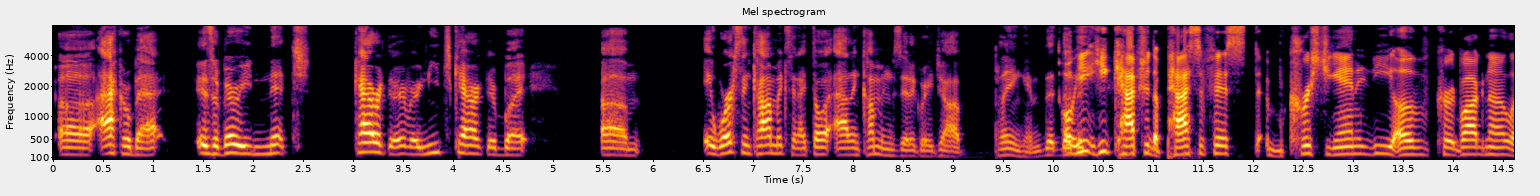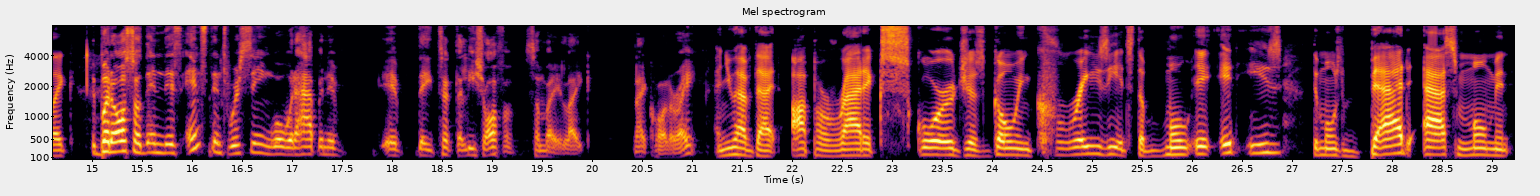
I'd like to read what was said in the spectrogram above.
uh, acrobat is a very niche character, very niche character, but um, it works in comics. And I thought Alan Cummings did a great job playing him. The- the- oh, the- he, he captured the pacifist Christianity of Kurt Wagner. Like, but also in this instance, we're seeing what would happen if if they took the leash off of somebody like Nightcrawler, right? and you have that operatic score just going crazy. It's the mo. It, it is the most badass moment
